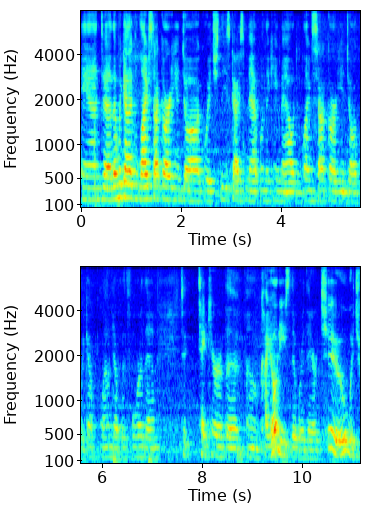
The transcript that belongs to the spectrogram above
And uh, then we got a livestock guardian dog, which these guys met when they came out. And livestock guardian dog, we got wound up with four of them to take care of the um, coyotes that were there too, which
